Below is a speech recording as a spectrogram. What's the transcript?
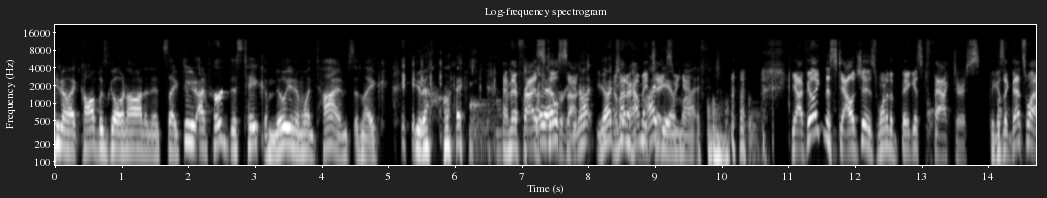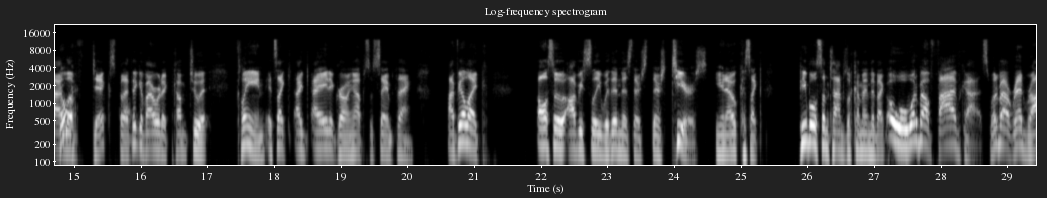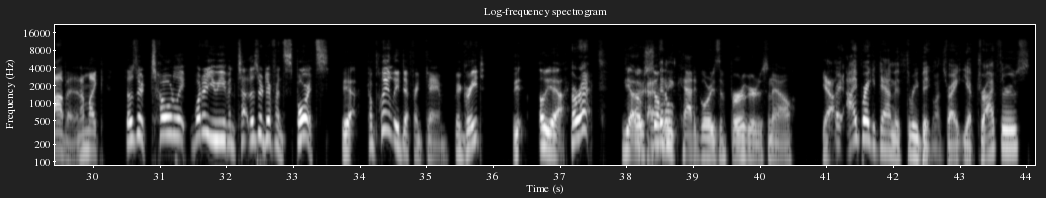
you know, like Cobb was going on, and it's like, dude, I've heard this take a million and one times, and like, you know, like And their fries whatever, still You're suck. not, you're not No matter how many takes we get. yeah, I feel like nostalgia is one of the biggest factors because like that's why I love dicks, but I think if I were to come to it clean, it's like I, I ate it growing up, so same thing. I feel like also obviously within this there's there's tiers, you know, because like people sometimes will come in they're like, oh well, what about Five Guys? What about Red Robin? And I'm like, those are totally. What are you even? T- those are different sports. Yeah. completely different game. Agreed. Oh yeah, Correct. yeah. There's Okay. so They many don't- categories of burgers now. Yeah. Right. I break it down into three big ones, right? You have drive throughs,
